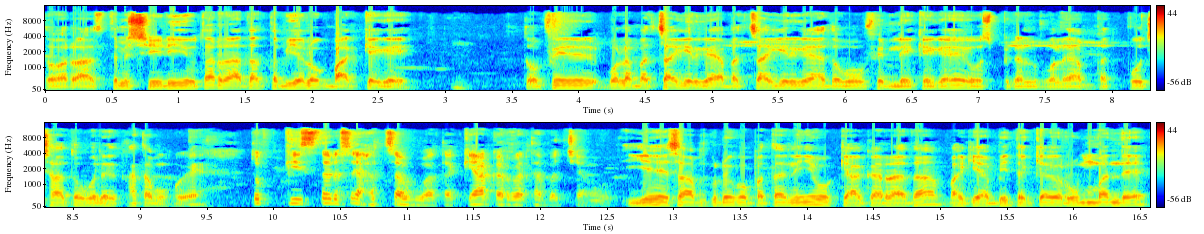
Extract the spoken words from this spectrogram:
तो रास्ते में सीढ़ी उतर रहा था तब ये लोग भाग के गए. तो फिर बोला बच्चा गिर गया बच्चा गिर गया। तो वो फिर लेके गए हॉस्पिटल बोले अब पूछा तो बोले ख़त्म हो गए। तो किस तरह से हादसा हुआ था? क्या कर रहा था बच्चा वो? ये ऐसा हमको को पता नहीं है वो क्या कर रहा था। बाकी अभी तक क्या रूम बंद है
